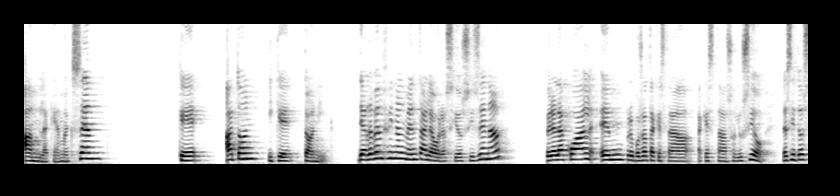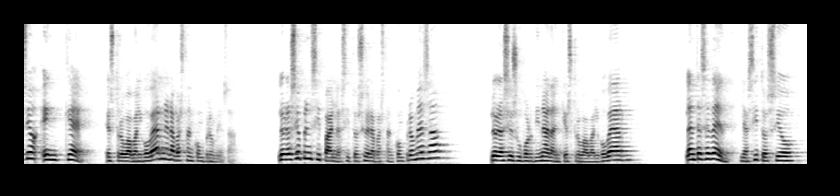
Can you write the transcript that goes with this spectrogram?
amb la que amb accent, que àton i que tònic. I arribem finalment a l'oració sisena, per a la qual hem proposat aquesta, aquesta solució. La situació en què es trobava el govern era bastant compromesa. L'oració principal, la situació era bastant compromesa, l'oració subordinada en què es trobava el govern, l'antecedent, la situació,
